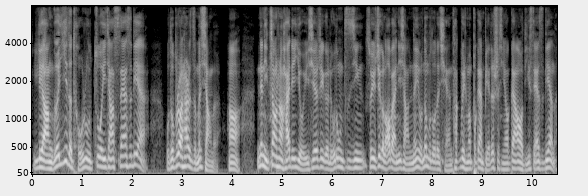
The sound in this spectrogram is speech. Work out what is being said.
两个亿的投入做一家 4S 店，我都不知道他是怎么想的啊。那你账上还得有一些这个流动资金，所以这个老板你想能有那么多的钱，他为什么不干别的事情，要干奥迪 4S 店呢？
